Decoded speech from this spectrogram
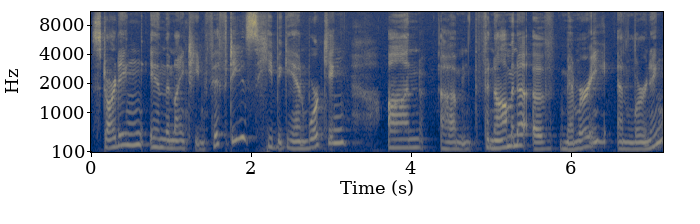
Starting in the 1950s, he began working on um, phenomena of memory and learning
